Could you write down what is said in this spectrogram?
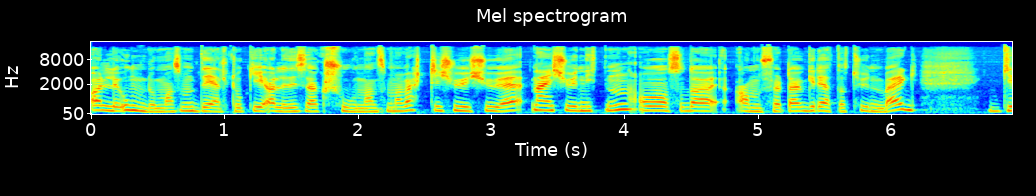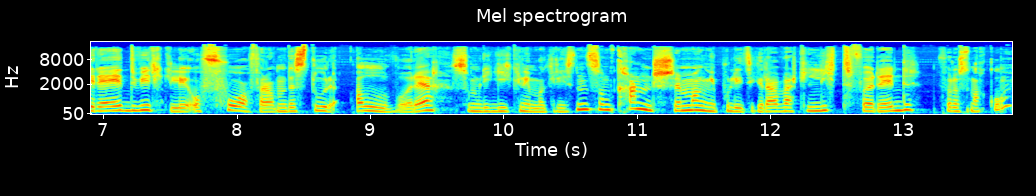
alle ungdommer som deltok i alle disse aksjonene som har vært i 2020, nei, 2019, og også da anført av Greta Thunberg, greide virkelig å få fram det store alvoret som ligger i klimakrisen, som kanskje mange politikere har vært litt for redd for å snakke om,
